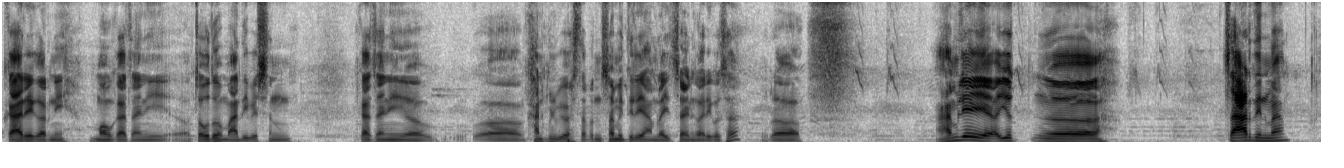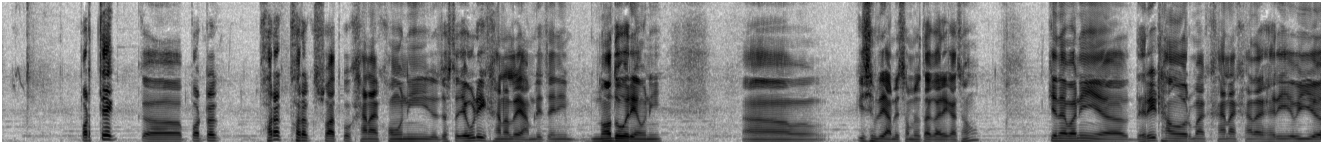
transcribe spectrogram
कार्य गर्ने मौका चाहिँ चौधौँ महाधिवेशनका चाहिँ खानपिन व्यवस्थापन समितिले हामीलाई चयन गरेको छ। र हामीले यो चार दिनमा प्रत्येक पटक फरक फरक स्वादको खाना खुवाउने जस्तो एउटै खानालाई हामीले चाहिँ नदोहोऱ्याउने किसिमले हामीले सम्झौता गरेका छौँ। किनभने धेरै ठाउँहरूमा खाना खाँदाखेरि उयो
